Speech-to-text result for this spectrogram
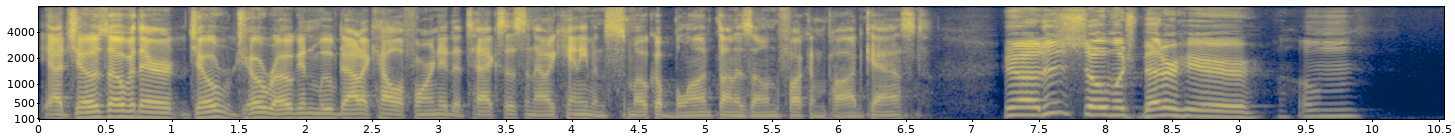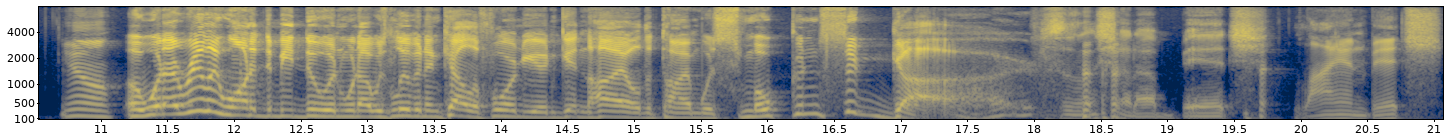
Yeah, Joe's over there. Joe Joe Rogan moved out of California to Texas, and now he can't even smoke a blunt on his own fucking podcast. Yeah, this is so much better here. Um, you know, Uh, what I really wanted to be doing when I was living in California and getting high all the time was smoking cigars. Shut up, bitch. lion bitch.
